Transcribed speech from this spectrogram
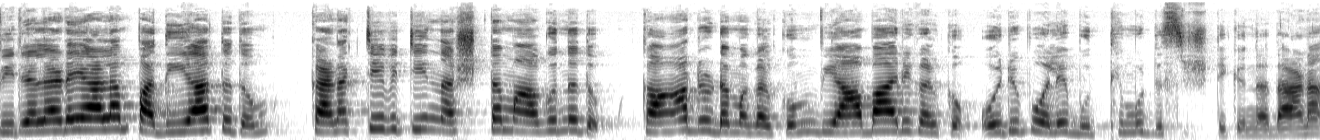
വിരലടയാളം പതിയാത്തതും കണക്ടിവിറ്റി നഷ്ടമാകുന്നതും കാർഡ് ഉടമകൾക്കും വ്യാപാരികൾക്കും ഒരുപോലെ ബുദ്ധിമുട്ട് സൃഷ്ടിക്കുന്നതാണ്.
